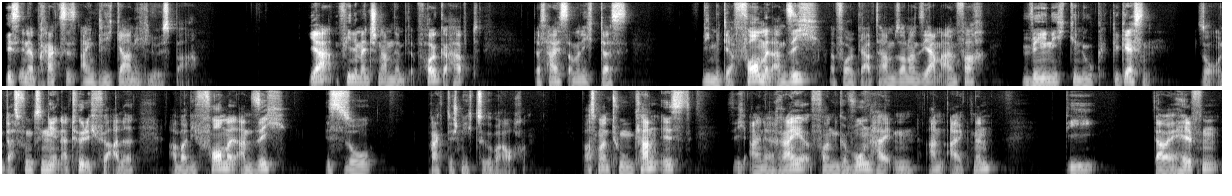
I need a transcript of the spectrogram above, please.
ist in der Praxis eigentlich gar nicht lösbar. Ja, viele Menschen haben damit Erfolg gehabt. Das heißt aber nicht, dass die mit der Formel an sich Erfolg gehabt haben, sondern sie haben einfach wenig genug gegessen. So, und das funktioniert natürlich für alle, aber die Formel an sich ist so praktisch nicht zu gebrauchen. Was man tun kann, ist, sich eine Reihe von Gewohnheiten aneignen, die dabei helfen,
